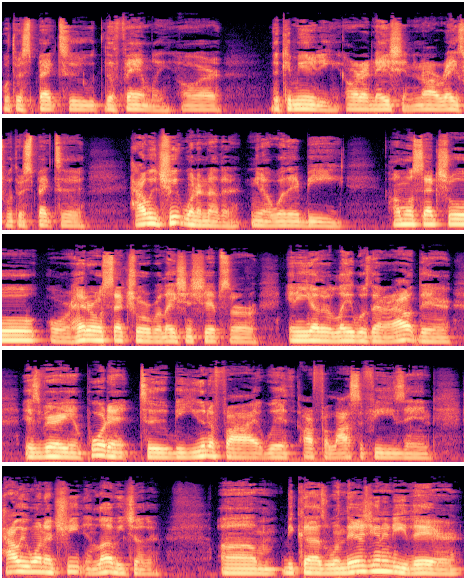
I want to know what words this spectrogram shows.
with respect to the family or the community or our nation and our race with respect to how we treat one another, you know, whether it be homosexual or heterosexual relationships or any other labels that are out there is very important to be unified with our philosophies and how we want to treat and love each other. Um, because when there's unity there,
